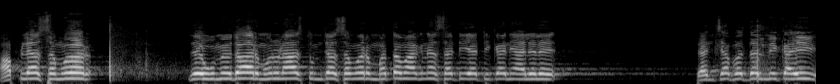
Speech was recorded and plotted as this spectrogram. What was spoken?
आपल्यासमोर जे उमेदवार म्हणून आज तुमच्यासमोर मतं मागण्यासाठी या ठिकाणी आलेले त्यांच्याबद्दल मी काही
